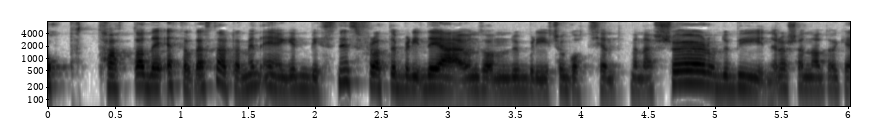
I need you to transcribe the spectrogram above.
opptatt av det etter at jeg starta min egen business. For det, blir, det, er jo en sånn, du blir så godt kjent med deg sjøl, og du begynner å skjønne at OK,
